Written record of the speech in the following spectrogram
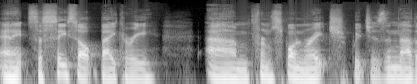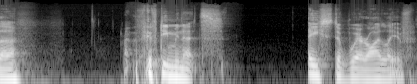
And it's a sea salt bakery um, from Swan Reach, which is another 50 minutes east of where I live.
